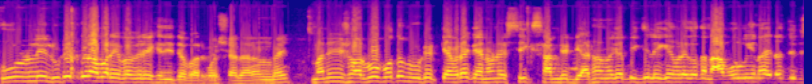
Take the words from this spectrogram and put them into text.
ফুললি লুটেড করে আবার এভাবে রেখে দিতে পারবেন। অসাধারণ ভাই। মানে সর্বপ্রথম রুটেড ক্যামেরা ক্যাননের সিক্স হান্ড্রেড ডি আঠারো মেগাপিক্সেল এই ক্যামেরার কথা না বললি না এটা যদি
